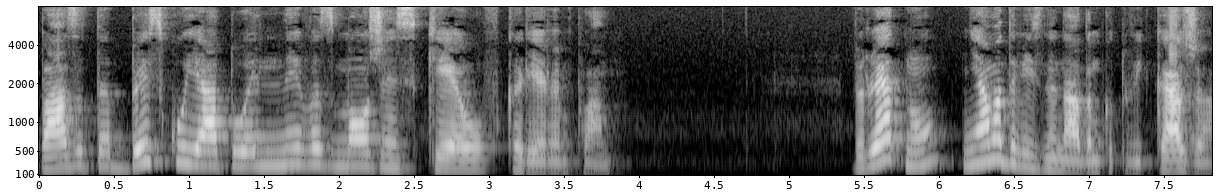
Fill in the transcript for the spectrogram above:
базата, без която е невъзможен скел в кариерен план. Вероятно, няма да ви изненадам, като ви кажа,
